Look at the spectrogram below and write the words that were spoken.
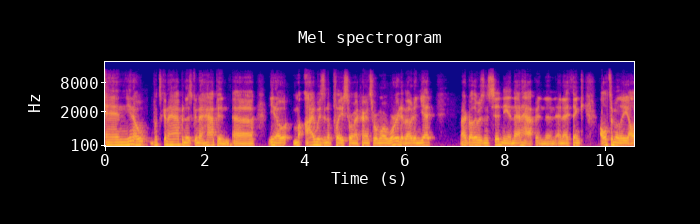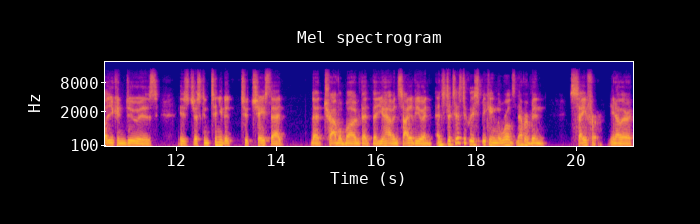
and you know what's going to happen is going to happen uh, you know i was in a place where my parents were more worried about and yet my brother was in Sydney and that happened. And and I think ultimately all you can do is is just continue to to chase that that travel bug that that you have inside of you. And and statistically speaking, the world's never been safer. You know, there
